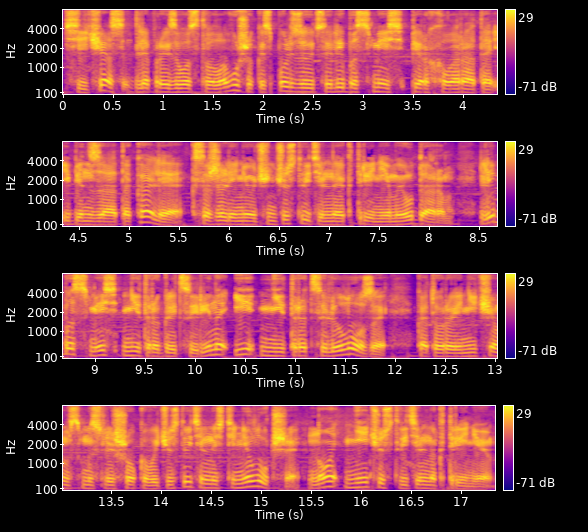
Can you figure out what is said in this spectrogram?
Сейчас для производства ловушек используется либо смесь перхлората и бензоата калия, к сожалению, очень чувствительная к трениям и ударам, либо смесь нитроглицерина и нитроцеллюлозы, которая ничем в смысле шоковой чувствительности не лучше, но не чувствительна к трению.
